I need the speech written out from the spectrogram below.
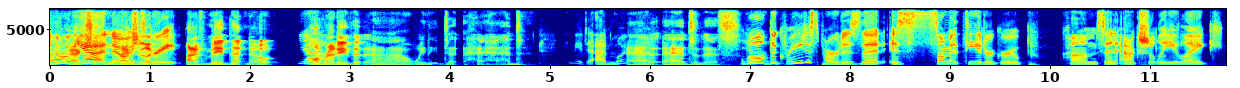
Oh, yeah, no, it's look, great. I've made that note Yeah. already. That oh, we need to add We need to add Moira. add add to this. Well, the greatest part is that is Summit Theater Group comes and actually like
